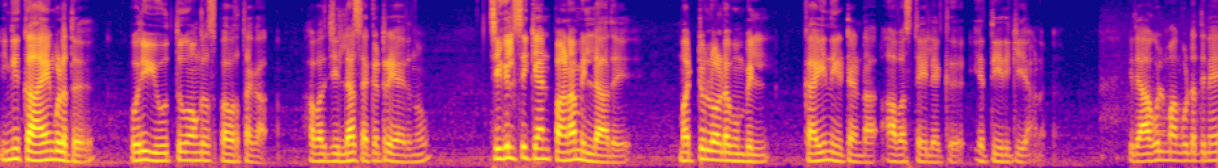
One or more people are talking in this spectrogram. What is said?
ഇങ്ങ് കായംകുളത്ത് ഒരു യൂത്ത് കോൺഗ്രസ് പ്രവർത്തക അവർ ജില്ലാ സെക്രട്ടറി ആയിരുന്നു. ചികിത്സിക്കാൻ പണമില്ലാതെ മറ്റുള്ളവരുടെ മുമ്പിൽ കൈ നീട്ടേണ്ട അവസ്ഥയിലേക്ക് എത്തിയിരിക്കുകയാണ്. രാഹുൽ മാങ്കൂട്ടത്തിനെ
